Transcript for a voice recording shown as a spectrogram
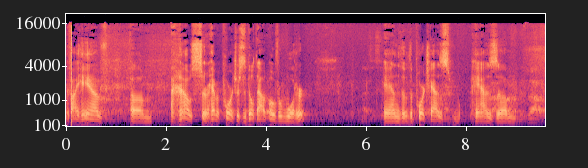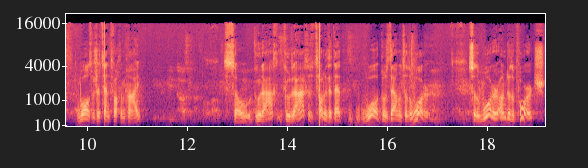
if I have um, a house or have a porch which is built out over water, and the, the porch has has um, walls which are ten tvachim high. So Gurach Gurach is telling me that that wall goes down into the water. So the water under the porch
